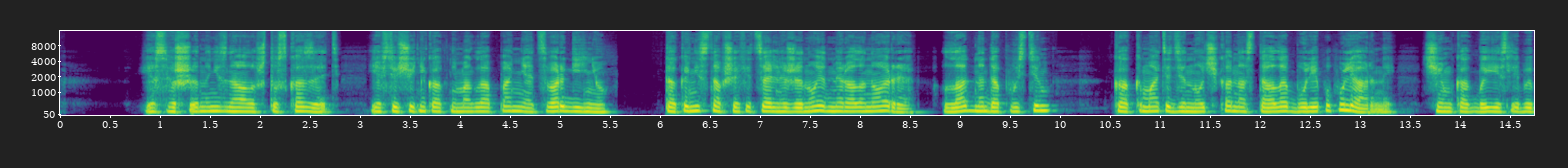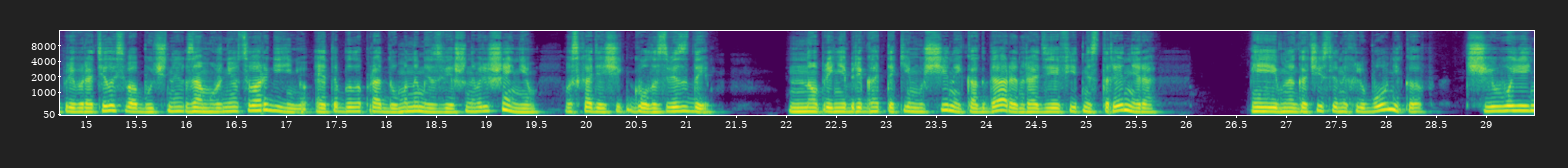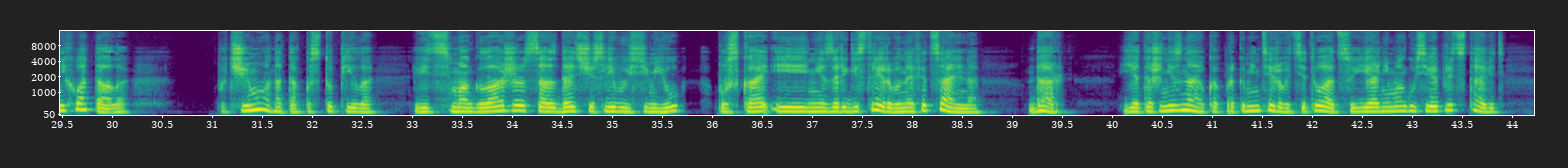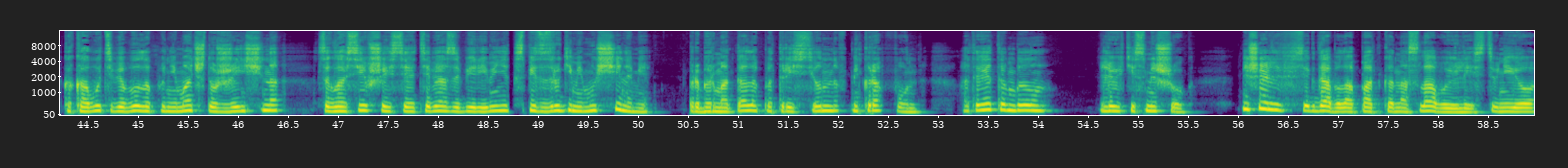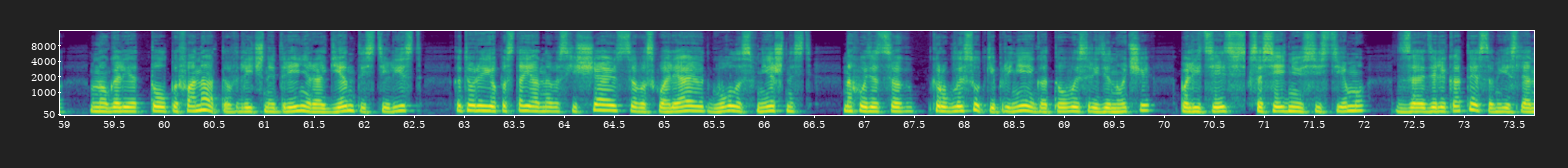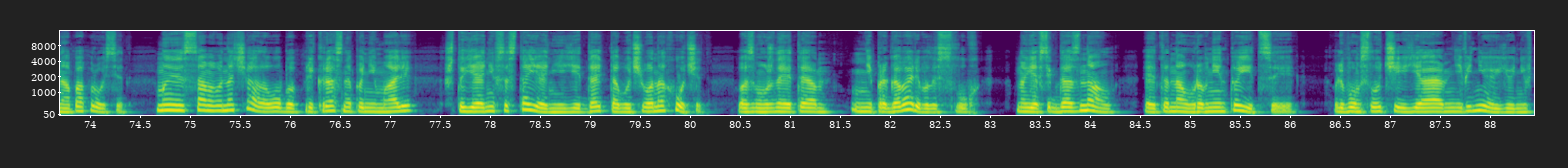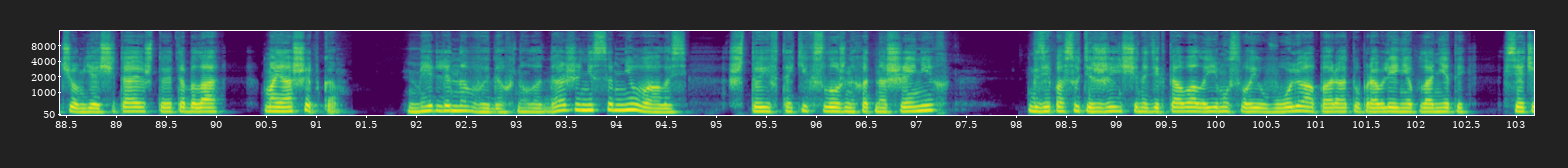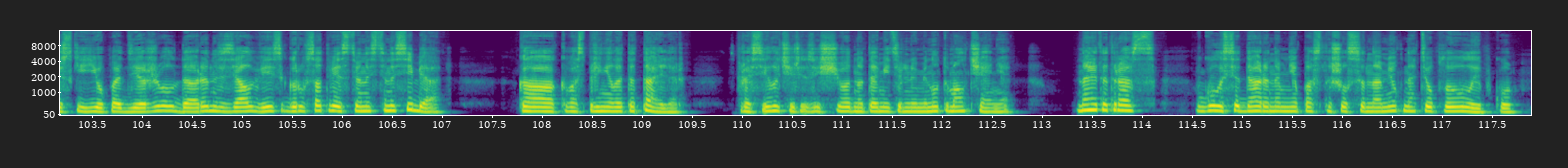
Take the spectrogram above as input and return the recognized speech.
Я совершенно не знала, что сказать. Я все еще никак не могла понять Сваргиню так и не ставшей официальной женой адмирала Нуаре. Ладно, допустим, как мать-одиночка она стала более популярной, чем как бы если бы превратилась в обычную замужнюю цваргиню. Это было продуманным и взвешенным решением, восходящей к голос звезды. Но пренебрегать таким мужчиной, как Даррен, ради фитнес-тренера и многочисленных любовников, чего ей не хватало. Почему она так поступила? Ведь могла же создать счастливую семью, пускай и не зарегистрированы официально. Дар, я даже не знаю, как прокомментировать ситуацию. Я не могу себе представить, каково тебе было понимать, что женщина, согласившаяся тебя забеременеть, спит с другими мужчинами, пробормотала потрясенно в микрофон. Ответом был легкий смешок. Мишель всегда была падка на славу и лесть. У нее много лет толпы фанатов, личный тренер, агент и стилист, которые ее постоянно восхищаются, восхваляют, голос, внешность, находятся круглые сутки при ней, готовы среди ночи полететь в соседнюю систему за деликатесом, если она попросит. Мы с самого начала оба прекрасно понимали, что я не в состоянии ей дать того, чего она хочет. Возможно, это не проговаривалось вслух, но я всегда знал, это на уровне интуиции. В любом случае, я не виню ее ни в чем. Я считаю, что это была моя ошибка. Медленно выдохнула, даже не сомневалась, что и в таких сложных отношениях, где по сути женщина диктовала ему свою волю, а аппарат управления планетой всячески ее поддерживал, Даррен взял весь груз ответственности на себя. Как воспринял это Тайлер? спросила через еще одну томительную минуту молчания. На этот раз в голосе Даррена мне послышался намек на теплую улыбку.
